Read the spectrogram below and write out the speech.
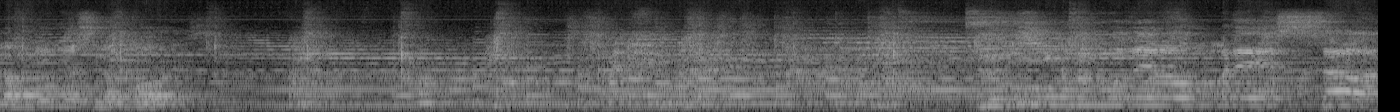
Los niños y los pobres. Club de hombres abandonados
